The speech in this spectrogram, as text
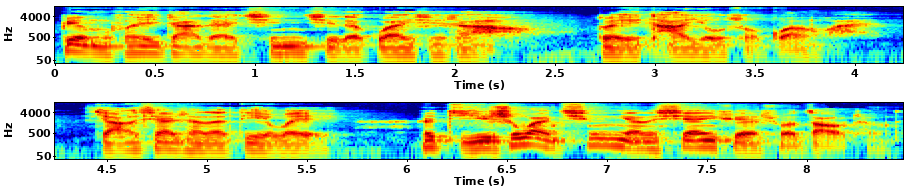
并非站在亲戚的关系上对他有所关怀。蒋先生的地位是几十万青年的鲜血所造成的，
